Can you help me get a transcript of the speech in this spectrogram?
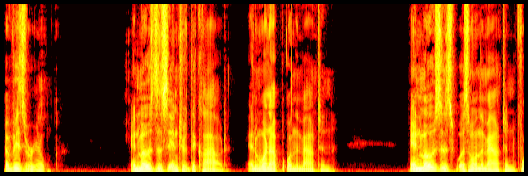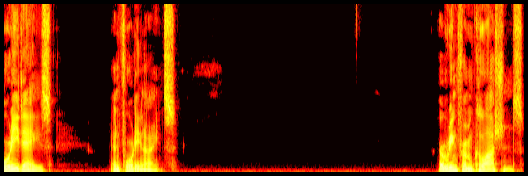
of Israel. And Moses entered the cloud, and went up on the mountain. And Moses was on the mountain forty days and forty nights. A reading from Colossians,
